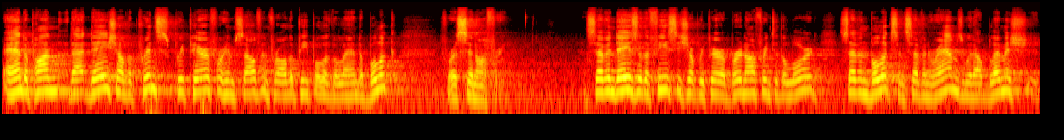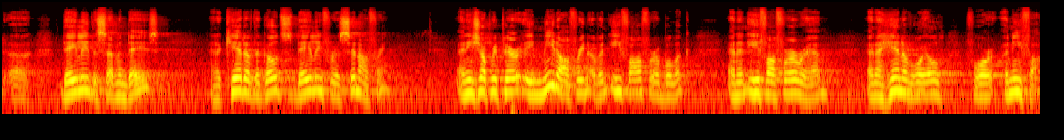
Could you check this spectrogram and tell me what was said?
And upon that day shall the prince prepare for himself and for all the people of the land a bullock for a sin offering. In seven days of the feast he shall prepare a burnt offering to the Lord, seven bullocks and seven rams without blemish uh, daily, the seven days, and a kid of the goats daily for a sin offering. And he shall prepare a meat offering of an ephah for a bullock, and an ephah for a ram, and a hin of oil for an ephah.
